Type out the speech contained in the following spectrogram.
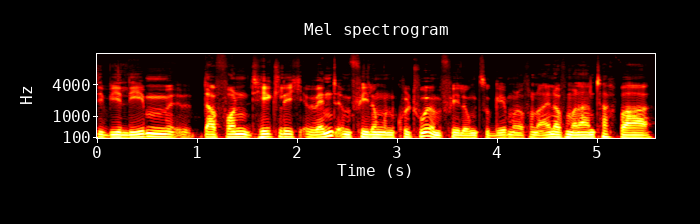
die, wir leben davon, täglich Eventempfehlungen und Kulturempfehlungen zu geben. Und von einem auf den anderen Tag war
